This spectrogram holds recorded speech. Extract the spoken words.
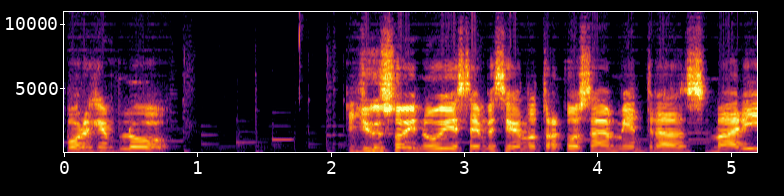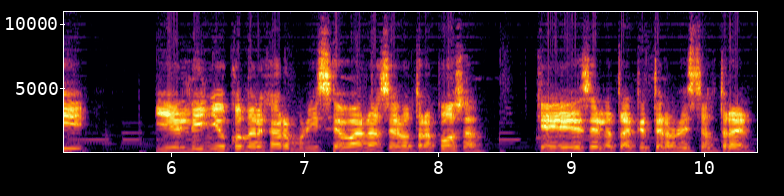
por ejemplo, Yuso Inui está investigando otra cosa mientras Mari y el niño con el Harmony se van a hacer otra cosa, que es el ataque terrorista al tren.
